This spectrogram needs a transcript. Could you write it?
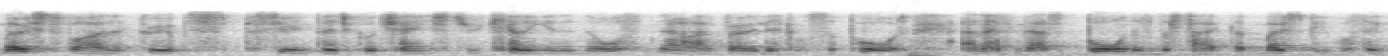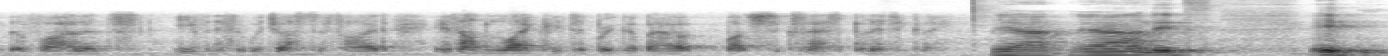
most violent groups pursuing political change through killing in the north now have very little support. And I think that's born of the fact that most people think that violence, even if it were justified, is unlikely to bring about much success politically. Yeah, yeah, and it's it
